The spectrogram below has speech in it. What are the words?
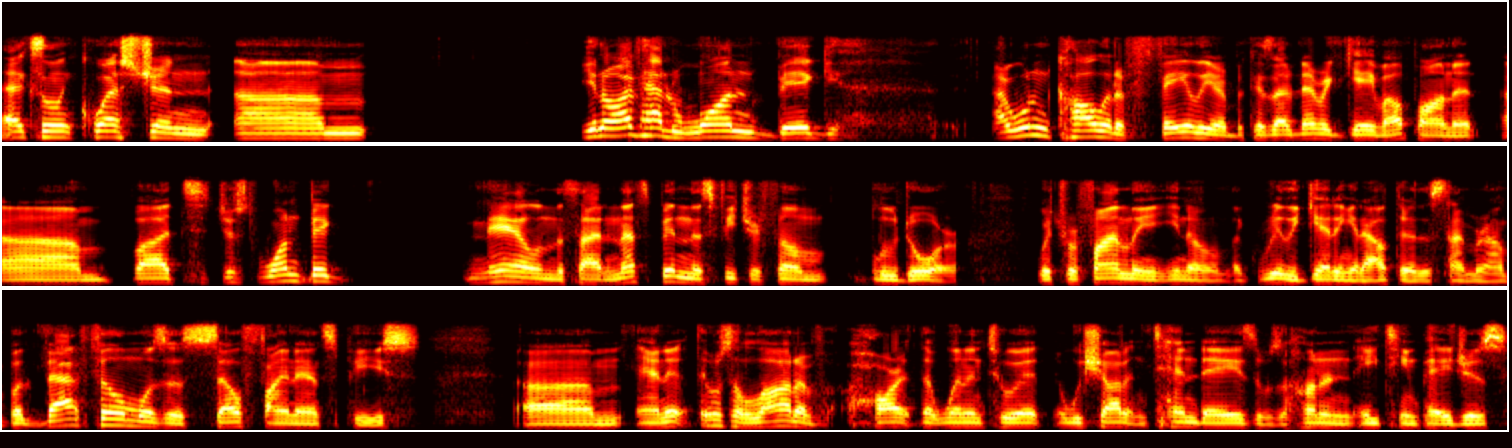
Excellent question. Um, you know, I've had one big. I wouldn't call it a failure because I've never gave up on it. Um, but just one big nail in the side, and that's been this feature film Blue Door which we're finally, you know, like really getting it out there this time around. But that film was a self-financed piece. Um, and it, there was a lot of heart that went into it. We shot it in 10 days. It was 118 pages.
